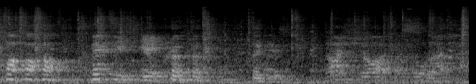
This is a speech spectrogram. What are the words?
That's it, yeah. Thank you. Nice shot, I saw that.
